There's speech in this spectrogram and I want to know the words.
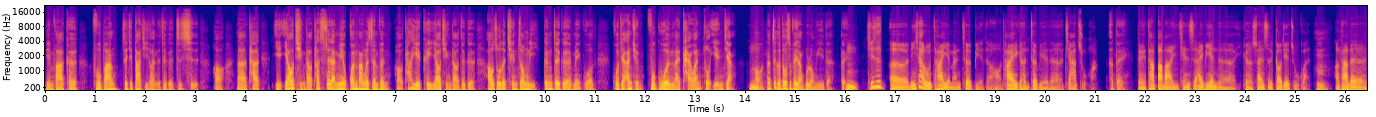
联发科、富邦这些大集团的这个支持。好，那他也邀请到他，虽然没有官方的身份，好，他也可以邀请到这个澳洲的前总理跟这个美国国家安全副顾问来台湾做演讲。哦，那这个都是非常不容易的，对。嗯，其实呃，林夏如他也蛮特别的哈，他有一个很特别的家族嘛。啊，对，对他爸爸以前是 IBM 的一个算是高阶主管，嗯，啊，他的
